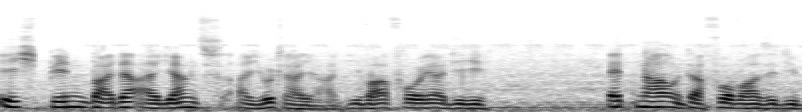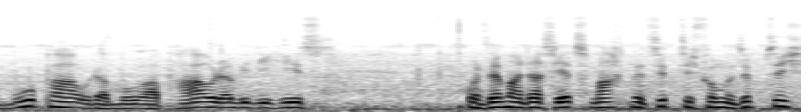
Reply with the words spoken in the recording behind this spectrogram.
Ich bin bei der Allianz Ayutthaya. Die war vorher die Etna und davor war sie die Bupa oder Burapa oder wie die hieß. Und wenn man das jetzt macht mit 70, 75,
